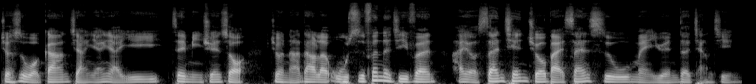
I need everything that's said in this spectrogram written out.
就是我刚刚讲杨雅一这名选手就拿到了五十分的积分，还有三千九百三十五美元的奖金。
